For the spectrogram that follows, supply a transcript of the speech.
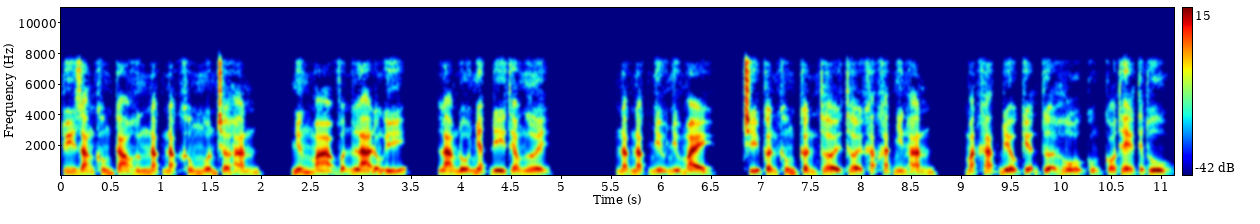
tuy rằng không cao hứng nặc nặc không muốn chờ hắn, nhưng mà vẫn là đồng ý, làm đỗ nhất đi theo ngươi. Nặc nặc nhíu như mày, chỉ cần không cần thời thời khắc khắc nhìn hắn, mặt khác điều kiện tựa hồ cũng có thể tiếp thu.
